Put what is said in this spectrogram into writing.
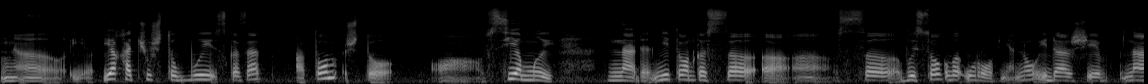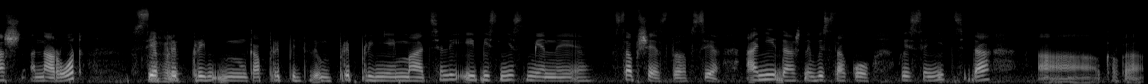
а, я- я хочу, чтобы сказать о том, что а, все мы надо. Не только с, а, а, с высокого уровня, но и даже наш народ, все предпри- как предпри- предприниматели и бизнесмены сообщества все, они должны высоко высунить да, а, как, а,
